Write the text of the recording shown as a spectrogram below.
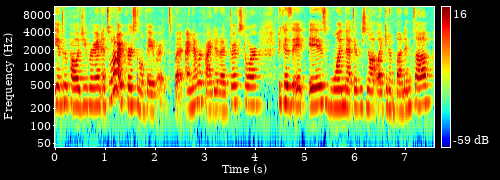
Anthropologie brand. It's one of my personal favorites, but I never find it at a thrift store because it is one that there's not like an abundance of.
